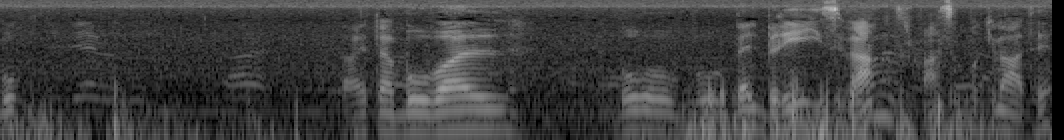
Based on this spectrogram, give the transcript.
Ça va être un beau vol. Beau, belle brise, vent. Je pensais pas qu'il ventait.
